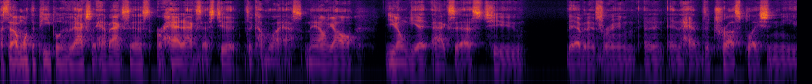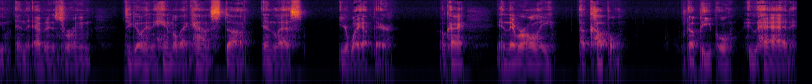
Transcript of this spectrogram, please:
I said, I want the people who actually have access or had access to it to come last. Now, y'all, you don't get access to the evidence room and, and have the trust placed in you in the evidence room to go in and handle that kind of stuff unless you're way up there. Okay. And there were only a couple of people who had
